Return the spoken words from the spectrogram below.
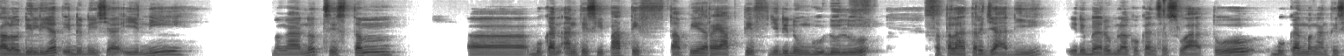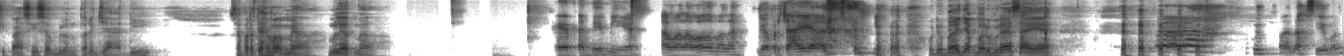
kalau dilihat Indonesia ini menganut sistem uh, bukan antisipatif tapi reaktif. Jadi nunggu dulu setelah terjadi ini baru melakukan sesuatu bukan mengantisipasi sebelum terjadi. Seperti apa Mel? Melihat Mel? Kayak pandemi ya. Awal-awal malah nggak percaya. Udah banyak baru berasa ya. Panas sih bang.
